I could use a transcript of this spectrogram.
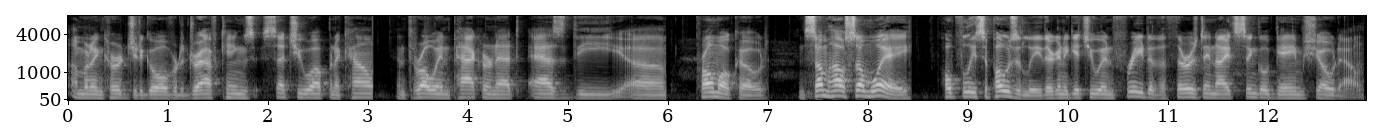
I'm going to encourage you to go over to DraftKings, set you up an account, and throw in Packernet as the uh, promo code. And somehow, some way, hopefully, supposedly, they're going to get you in free to the Thursday night single game showdown,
